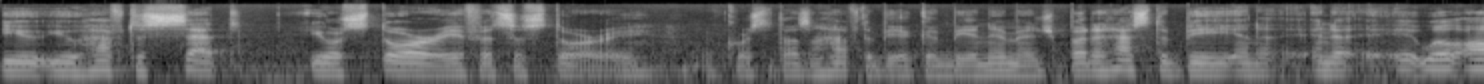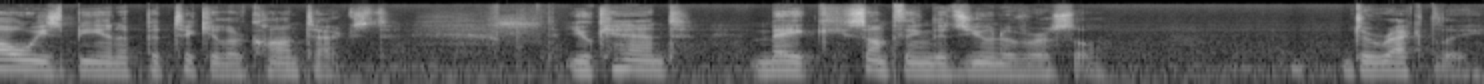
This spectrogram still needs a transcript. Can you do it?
You you have to set your story if it's a story. Of course, it doesn't have to be. It could be an image, but it has to be in a. In a it will always be in a particular context you can't make something that's universal directly.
